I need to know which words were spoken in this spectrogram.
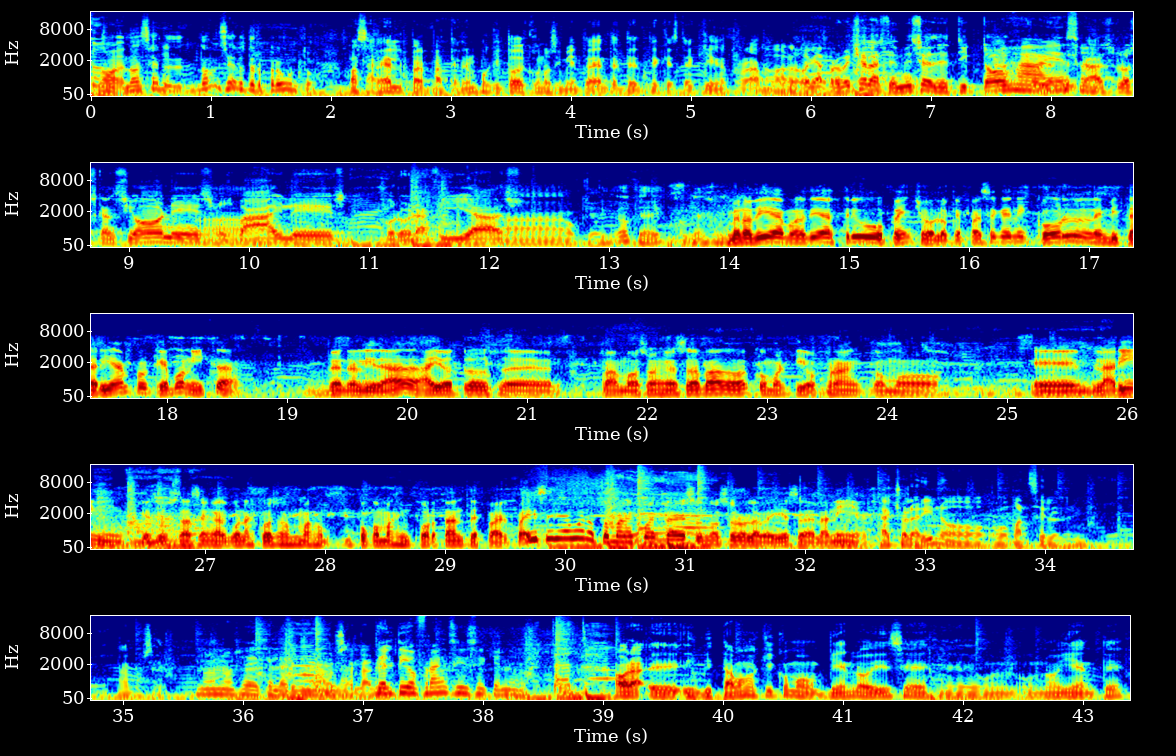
No, no, en serio, no, en serio te lo pregunto. Para saber, para, para tener un poquito de conocimiento de antes de, de que esté aquí en el programa. No, y aprovecha las tendencias de TikTok, Ajá, con las, eso. las- las canciones, Ah. los bailes, coreografías. Ah, ok, ok, ok. Buenos días, buenos días, tribu Pencho. Lo que pasa es que Nicole la invitarían porque es bonita. Pero en realidad hay otros eh, famosos en El Salvador, como el tío Frank, como eh, Larín, que esos hacen algunas cosas más, un poco más importantes para el país. Sería bueno tomar en cuenta eso, no solo la belleza de la niña. ¿Cacho Larín o, o Marcelo Larín? Ah, no sé. No, no sé de qué Larín habla. No sé, Larín. Del tío Frank sí sé quién es. Ahora, eh, invitamos aquí, como bien lo dice eh, un, un oyente,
